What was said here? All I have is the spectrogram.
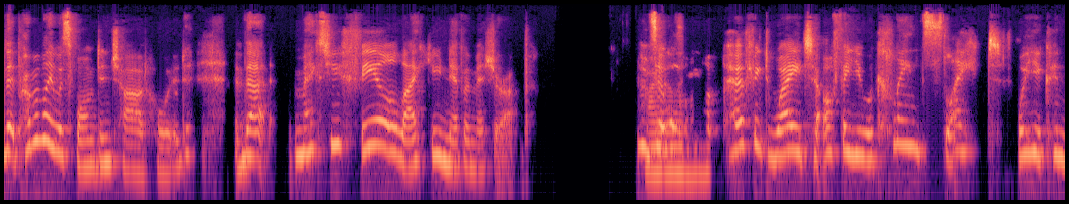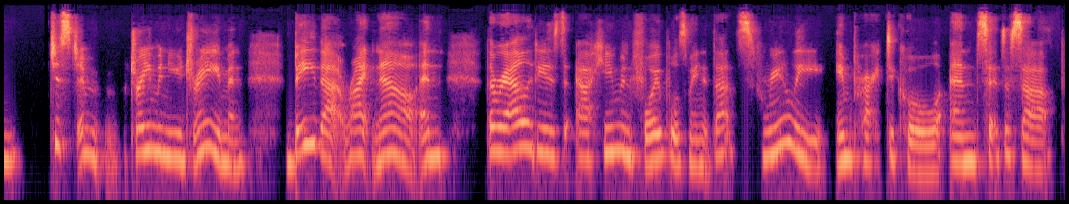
that probably was formed in childhood that makes you feel like you never measure up. So, a perfect way to offer you a clean slate where you can just um, dream a new dream and be that right now. And the reality is, our human foibles mean that that's really impractical and sets us up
